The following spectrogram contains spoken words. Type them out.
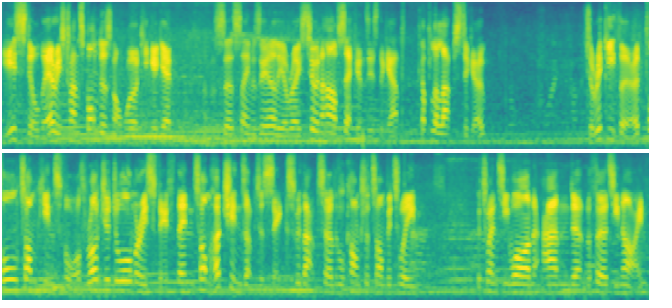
he is still there. His transponder's not working again. That the uh, same as the earlier race. Two and a half seconds is the gap. Couple of laps to go. Turicchi third, Paul Tompkins fourth, Roger Dormer is fifth, then Tom Hutchins up to sixth with that uh, little contretemps between the 21 and uh, the 39.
